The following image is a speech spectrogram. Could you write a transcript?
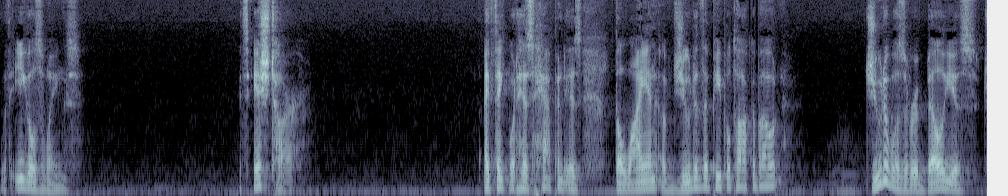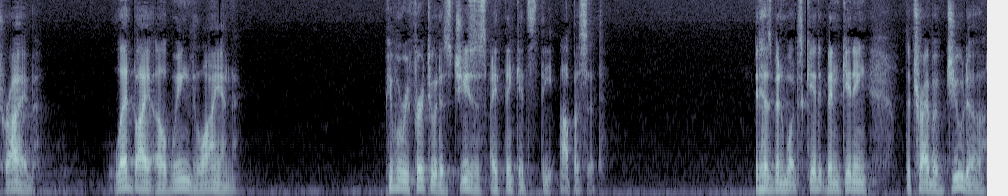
with eagle's wings. It's Ishtar. I think what has happened is the lion of Judah that people talk about. Judah was a rebellious tribe led by a winged lion. People refer to it as Jesus. I think it's the opposite. It has been what's get, been getting the tribe of Judah,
